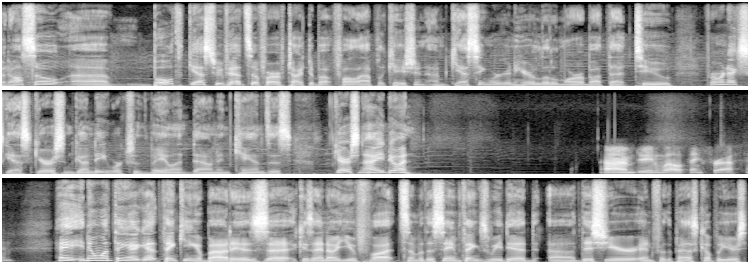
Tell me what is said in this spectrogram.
but also uh, both guests we've had so far have talked about fall application. I'm guessing we're going to hear a little more about that too from our next guest, Garrison Gundy, works with Valent down in Kansas. Garrison, how are you doing? I'm doing well. Thanks for asking. Hey, you know, one thing I got thinking about is because uh, I know you fought some of the same things we did uh, this year and for the past couple years.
